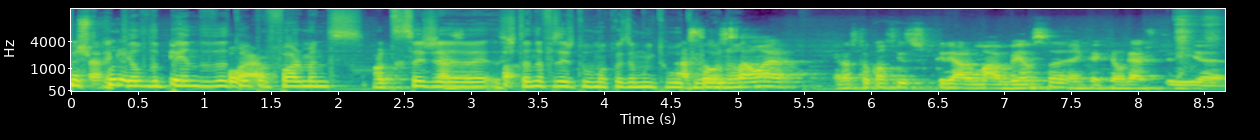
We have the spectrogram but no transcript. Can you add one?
Mas por- Aquilo depende da tua Claro. performance, Porque seja a- estando a fazer tu uma coisa muito A útil ou não. solução era, era se tu conseguisses criar uma avença em que aquele gajo teria.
